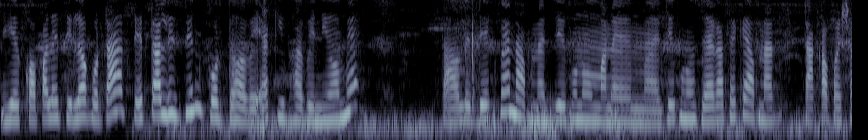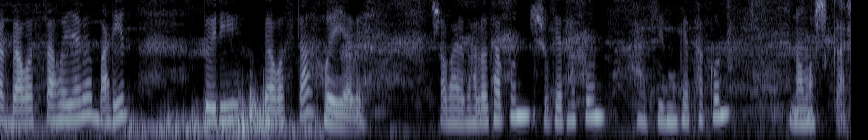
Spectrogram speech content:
নিজের কপালে তিলক ওটা তেতাল্লিশ দিন করতে হবে। একইভাবে নিয়মে তাহলে দেখবেন আপনার যে কোনো মানে যে কোনো জায়গা থেকে আপনার টাকা পয়সার ব্যবস্থা হয়ে যাবে, বাড়ির তৈরি ব্যবস্থা হয়ে যাবে। সবাই ভালো থাকুন, সুখে থাকুন হাসি মুখে থাকুন। নমস্কার।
